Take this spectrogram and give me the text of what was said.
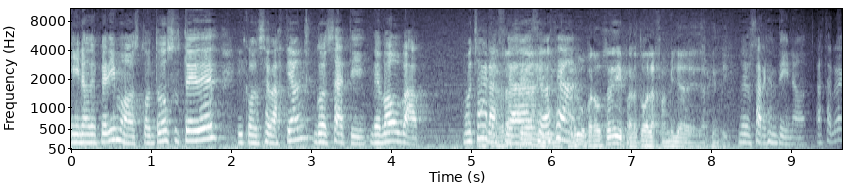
y nos despedimos con todos ustedes y con Sebastián Gozati de Baobab. Muchas, gracias, Sebastián. Un saludo para ustedes y para toda la familia de Argentina. De los argentinos. Hasta luego.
